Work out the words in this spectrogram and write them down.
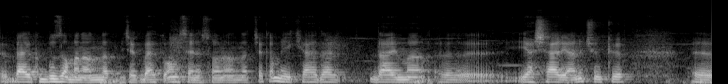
E, belki bu zaman anlatmayacak, belki 10 sene sonra anlatacak ama hikayeler daima e, yaşar yani çünkü e,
